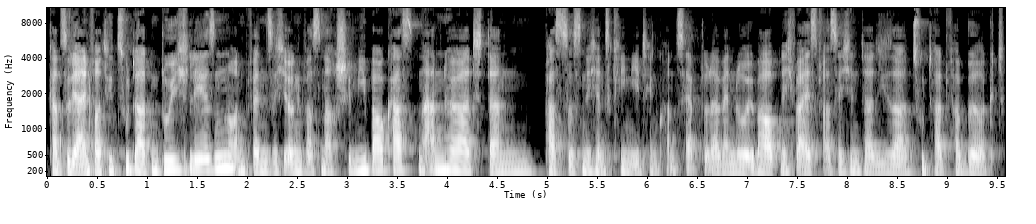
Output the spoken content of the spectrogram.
kannst du dir einfach die Zutaten durchlesen und wenn sich irgendwas nach Chemiebaukasten anhört, dann passt es nicht ins Clean Eating Konzept oder wenn du überhaupt nicht weißt, was sich hinter dieser Zutat verbirgt.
